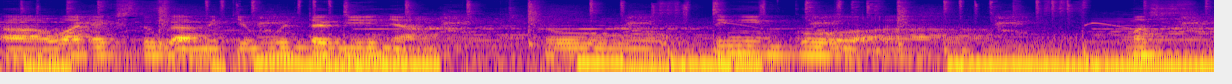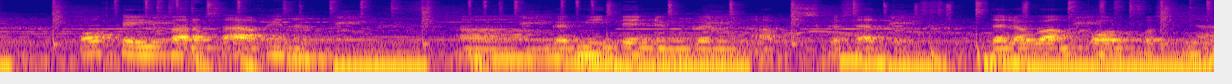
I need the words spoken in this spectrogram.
uh, 1X2 gamit yung multi-view niya. So, tingin ko uh, mas okay para sa akin ah, uh, gamitin yung ganung apps kasi at dalawa ang purpose niya.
